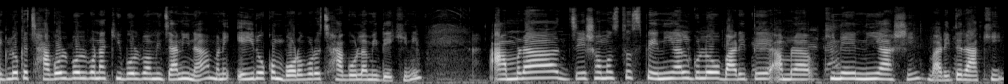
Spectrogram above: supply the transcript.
এগুলোকে ছাগল বলব না কি বলব আমি জানি না। মানে এই রকম বড় বড় ছাগল আমি দেখিনি। আমরা যে সমস্ত স্পেনিয়ালগুলো বাড়িতে আমরা কিনে নিয়ে আসি, বাড়িতে রাখি,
